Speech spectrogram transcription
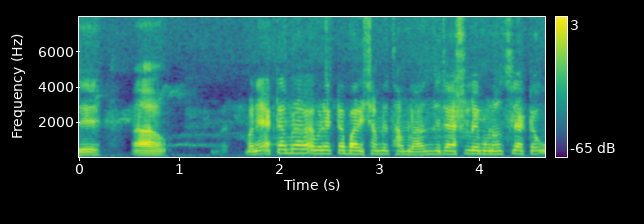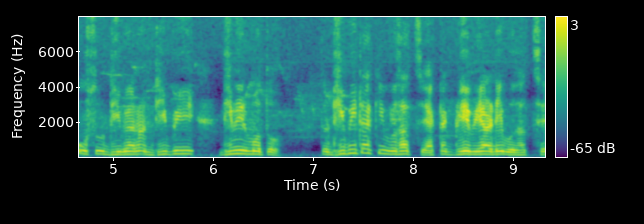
যে মানে একটা আমরা আমরা একটা বাড়ির সামনে থামলাম, যেটা আসলে মনে হচ্ছিল একটা উঁচু ঢিবের ঢিবি, ঢিবির মতো। তো ঢিবিটা কি বোঝাচ্ছে? একটা গ্রেভিয়ার্ডই বোঝাচ্ছে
